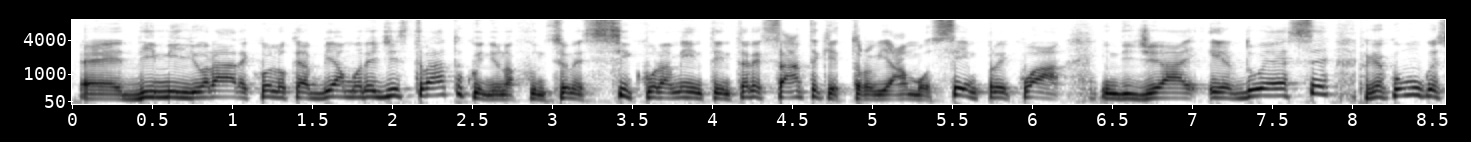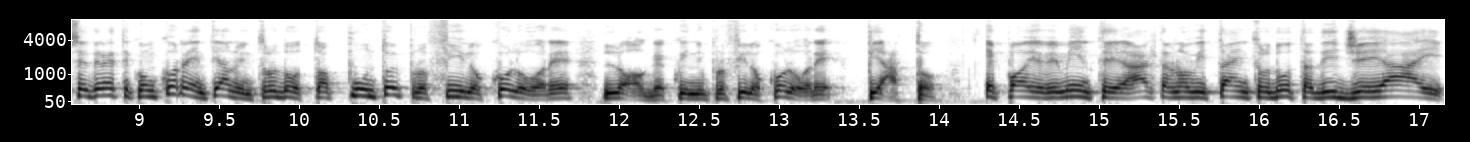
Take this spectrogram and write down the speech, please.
eh, di migliorare quello che abbiamo registrato. Quindi una funzione sicuramente interessante che troviamo sempre qua in DJI Air 2S perché comunque se diretti concorrenti hanno introdotto appunto appunto il profilo colore log quindi un profilo colore piatto e poi ovviamente altra novità introdotta DJI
